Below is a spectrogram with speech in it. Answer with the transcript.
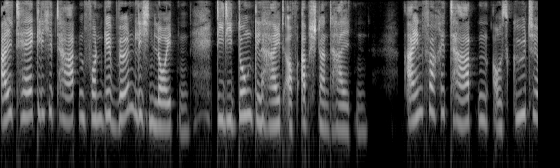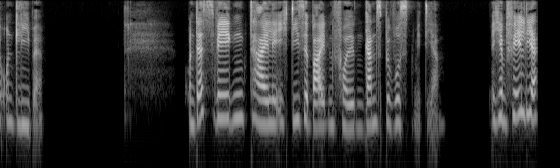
alltägliche Taten von gewöhnlichen Leuten, die die Dunkelheit auf Abstand halten, einfache Taten aus Güte und Liebe. Und deswegen teile ich diese beiden Folgen ganz bewusst mit dir. Ich empfehle dir,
